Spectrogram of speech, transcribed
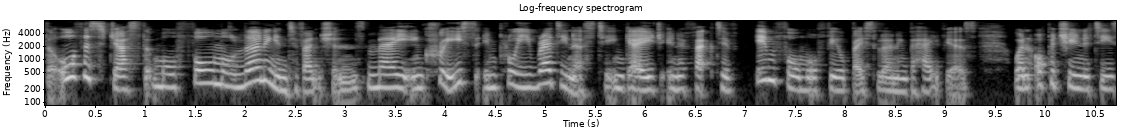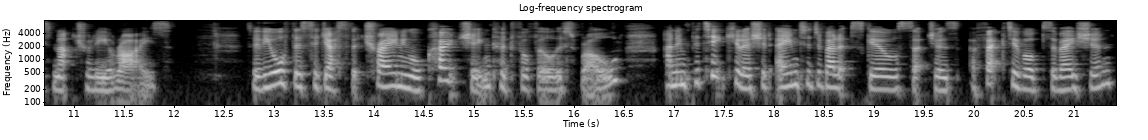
The author suggests that more formal learning interventions may increase employee readiness to engage in effective informal field based learning behaviours when opportunities naturally arise. So the authors suggest that training or coaching could fulfill this role, and in particular should aim to develop skills such as effective observation,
